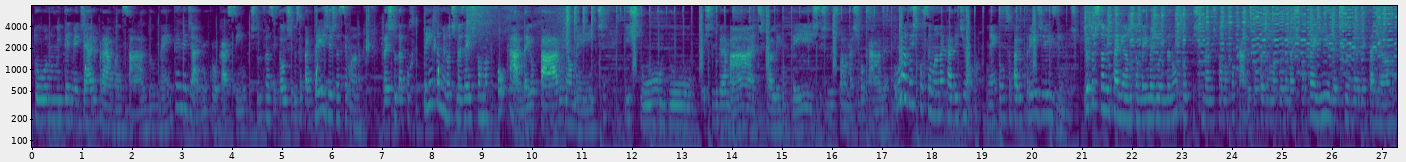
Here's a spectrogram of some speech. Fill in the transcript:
tô no intermediário para avançado, né? Intermediário, vamos colocar assim, estudo francês. Então eu separo três dias na semana para estudar por 30 minutos, mas aí de forma focada. Eu paro realmente estudo, estudo gramática, leio um texto, estudo de forma mais focada. Uma vez por semana cada idioma, né? Então eu separo três diazinhos. Eu tô estudando italiano também, mas eu ainda não tô estudando de forma focada. Eu tô fazendo uma coisa mais contraída, absorvendo italiano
